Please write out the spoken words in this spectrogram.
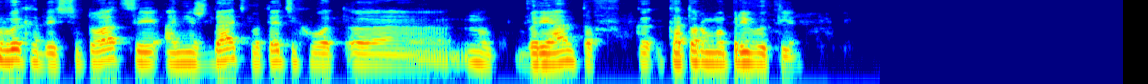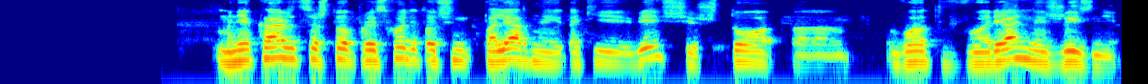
выхода из ситуации, а не ждать вот этих вот э, ну, вариантов, к которым мы привыкли. Мне кажется, что происходят очень полярные такие вещи, что э, вот в реальной жизни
